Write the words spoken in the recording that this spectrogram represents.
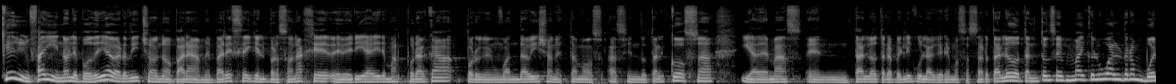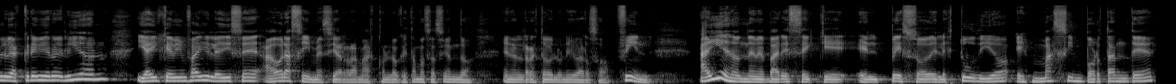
Kevin Feige no le podría haber dicho, no, pará, me parece que el personaje debería ir más por acá, porque en WandaVision estamos haciendo tal cosa, y además en tal otra película queremos hacer tal otra. Entonces Michael Waldron vuelve a escribir el guion, y ahí Kevin Feige le dice, ahora sí me cierra más con lo que estamos haciendo en el resto del universo. Fin. Ahí es donde me parece que el peso del estudio es más importante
